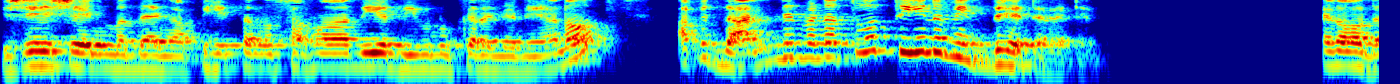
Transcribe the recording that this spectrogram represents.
විශේෂයෙන්ම දැන් අපි හිතන සමාධිය දියුණු කරගෙන යනවා අපි දන්නේම නැතුව තීන මිද්දේට වැටෙනවා එතකොට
